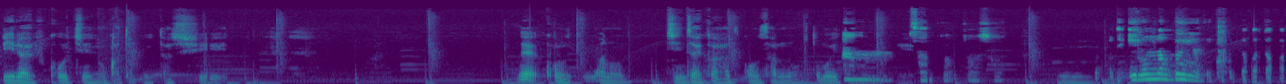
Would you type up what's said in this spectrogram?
ピーライフコーチの方もいたし、ね、こんあの、人材開発コンサルの人もいたうん。そうそうそうそう。うん、ねいろんな分野で食べた方が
